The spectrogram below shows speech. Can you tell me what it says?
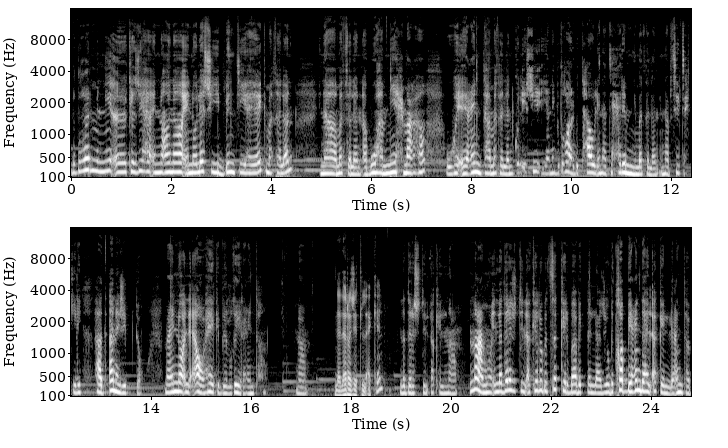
بتغير مني آه، كجهة إنه أنا إنه ليش هي بنتي هيك مثلا؟ إنها مثلا أبوها منيح معها وعندها مثلا كل إشي يعني بتغار بتحاول إنها تحرمني مثلا إنها بتصير تحكي لي هاد أنا جبته مع إنه آه هيك بالغير عندها. نعم. لدرجة الأكل؟ لدرجة الأكل نعم. نعم لدرجة الأكل وبتسكر باب الثلاجة وبتخبي عندها الأكل عندها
